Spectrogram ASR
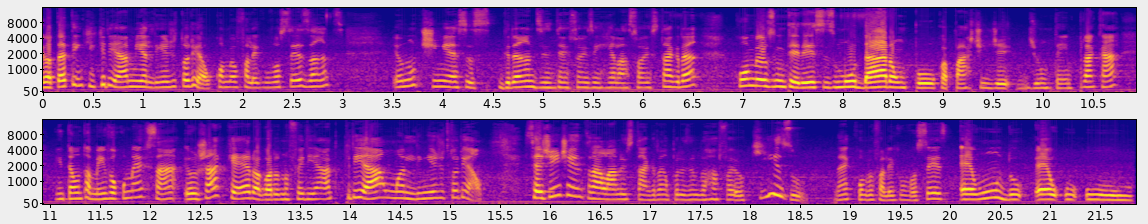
Eu até tenho que criar minha linha editorial. Como eu falei com vocês antes, eu não tinha essas grandes intenções em relação ao Instagram. Como meus interesses mudaram um pouco a partir de, de um tempo para cá, então também vou começar. Eu já quero, agora no feriado, criar uma linha editorial. Se a gente entrar lá no Instagram, por exemplo, do Rafael Kiso, né, como eu falei com vocês, é um do. É o, o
